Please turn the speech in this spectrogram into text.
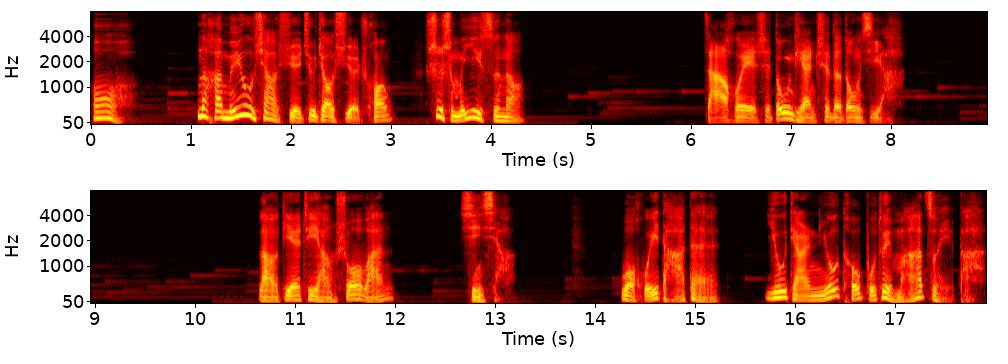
哦，那还没有下雪就叫雪窗，是什么意思呢？”杂烩是冬天吃的东西呀。老爹这样说完，心想：“我回答的有点牛头不对马嘴吧。”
